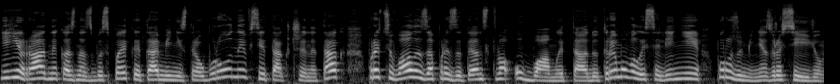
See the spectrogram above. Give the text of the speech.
її радника з нацбезпеки та міністра оборони, всі так чи не так працювали за президентства Обами та дотримувалися лінії порозуміння з Росією.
